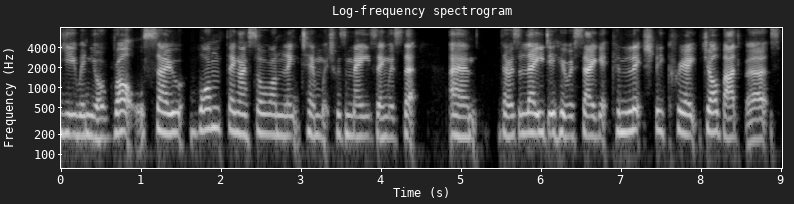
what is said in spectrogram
you in your role. So one thing I saw on LinkedIn, which was amazing, was that um, there was a lady who was saying it can literally create job adverts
